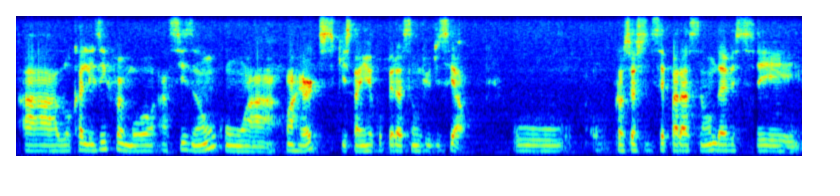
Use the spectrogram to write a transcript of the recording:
a Localiza informou a cisão com a, com a Hertz, que está em recuperação judicial. O, o processo de separação deve ser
